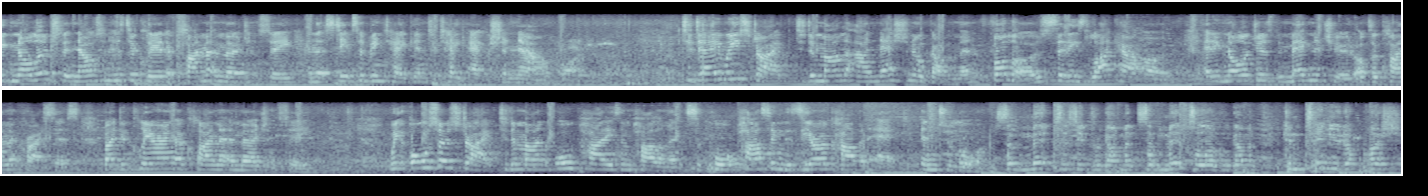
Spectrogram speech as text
acknowledge that Nelson has declared a climate emergency and that steps have been taken to take action now. Today we strike to demand that our national government follows cities like our own and acknowledges the magnitude of the climate crisis by declaring a climate emergency. We also strike to demand all parties in Parliament support passing the Zero Carbon Act into law. Submit to central government, submit to local government, continue to push.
